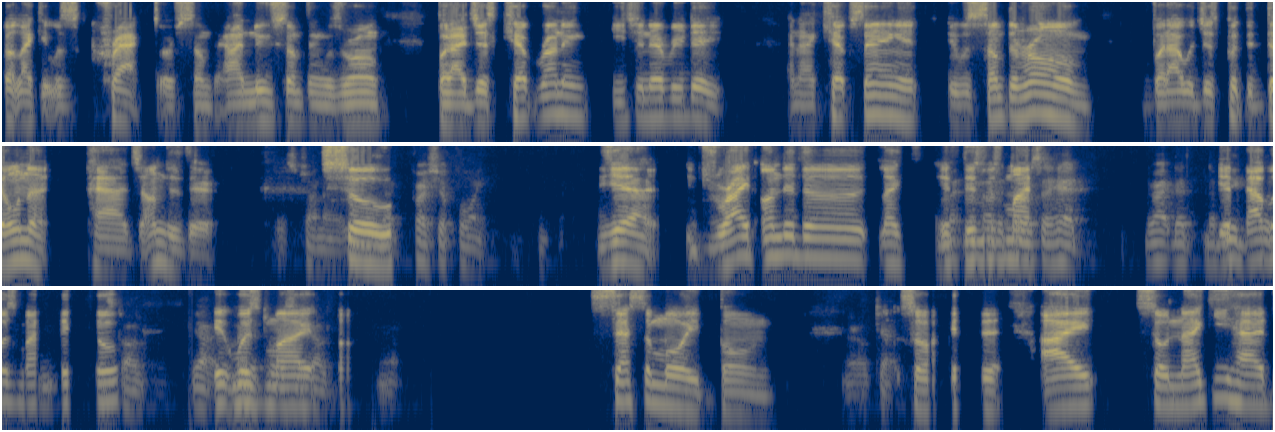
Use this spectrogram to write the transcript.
felt like it was cracked or something. I knew something was wrong, but I just kept running each and every day. And I kept saying it, it was something wrong, but I would just put the donut pads under there. So pressure point. Yeah, right under the like if this was my head. right? The, the that was my big toe. Yeah, it was my uh, yeah. sesamoid bone. Okay. So I so Nike had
